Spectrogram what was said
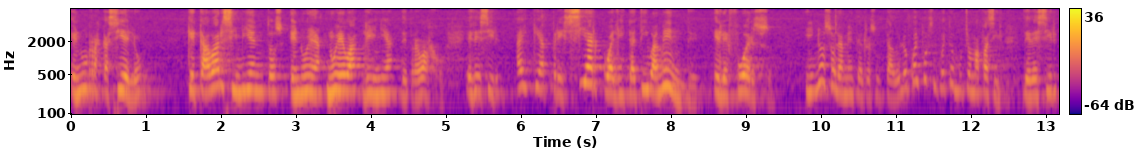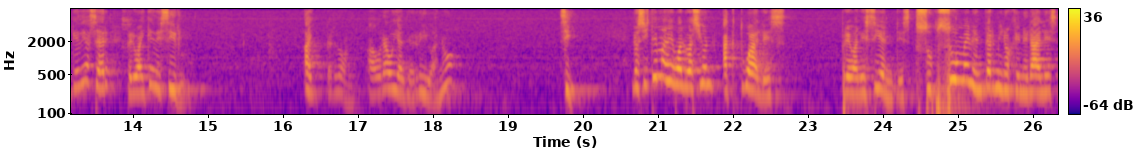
en un rascacielo que cavar cimientos en una nueva línea de trabajo. Es decir, hay que apreciar cualitativamente el esfuerzo y no solamente el resultado, lo cual por supuesto es mucho más fácil de decir que de hacer, pero hay que decirlo. Ay, perdón, ahora voy al de arriba, ¿no? Sí, los sistemas de evaluación actuales, prevalecientes, subsumen en términos generales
